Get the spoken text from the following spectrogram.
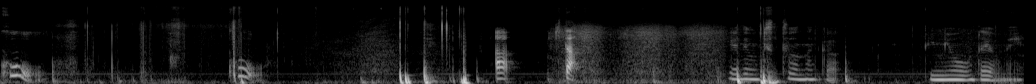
こう？こう？あ来た。いやでもちょっとなんか微妙だよね。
